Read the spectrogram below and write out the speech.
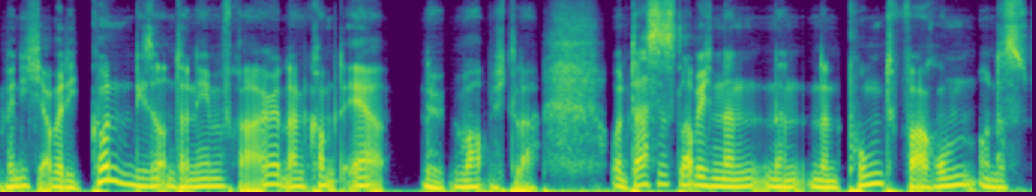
Wenn ich aber die Kunden dieser Unternehmen frage, dann kommt er, nö, überhaupt nicht klar. Und das ist, glaube ich, ein, ein, ein Punkt, warum, und das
